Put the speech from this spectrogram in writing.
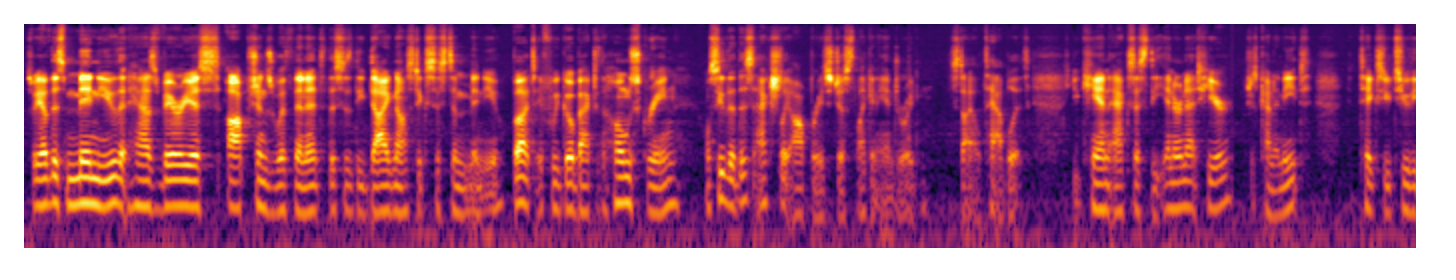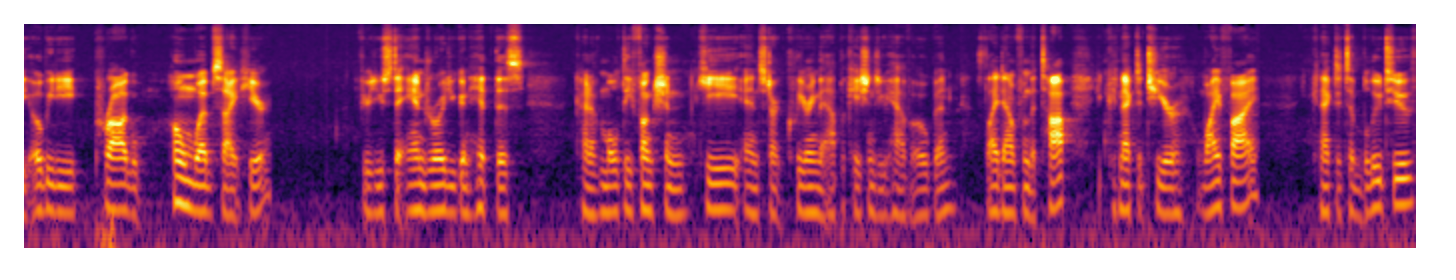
So we have this menu that has various options within it. This is the diagnostic system menu. But if we go back to the home screen, we'll see that this actually operates just like an Android style tablet. You can access the internet here, which is kind of neat. It takes you to the OBD Prog home website here. If you're used to Android, you can hit this kind of multi-function key and start clearing the applications you have open. Slide down from the top, you can connect it to your Wi-Fi, connect it to Bluetooth,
